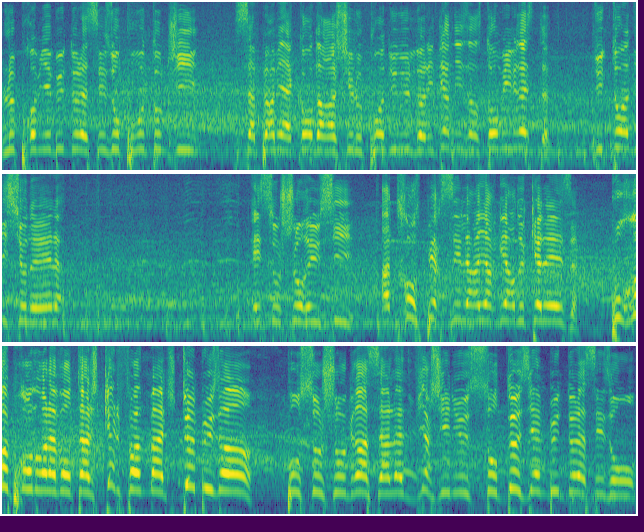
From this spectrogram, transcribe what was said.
Le premier but de la saison pour Utonji. Ça permet à Caen d'arracher le point du nul dans les derniers instants, mais il reste du temps additionnel. Et Sochaux réussit à transpercer l'arrière-garde canaise pour reprendre l'avantage. Quelle fin de match 2 buts 1 pour Sochaux grâce à Alan Virginius, son deuxième but de la saison.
